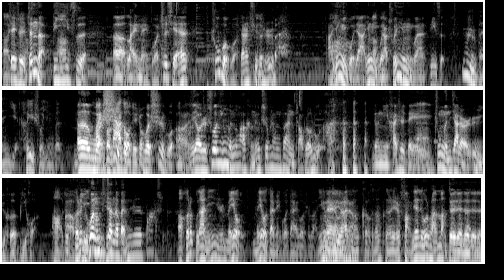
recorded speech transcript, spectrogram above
啊，这是真的第一次，呃，来美国之前出过国，但是去的是日本，啊，哦英语国家，英语国家，纯英语国家，第一次。日本也可以说英文，呃，我试拿过豆这种，我试过啊。要是说英文的话，可能又吃不上饭，找不着路了啊。就你还是得中文加点日语和比划哦，就啊，合着你比划能占到百分之八十。啊，合着古大您一直没有没有在美国待过是吧？因为我们原来可能可可能可能也是坊间流传嘛。对对对对对。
